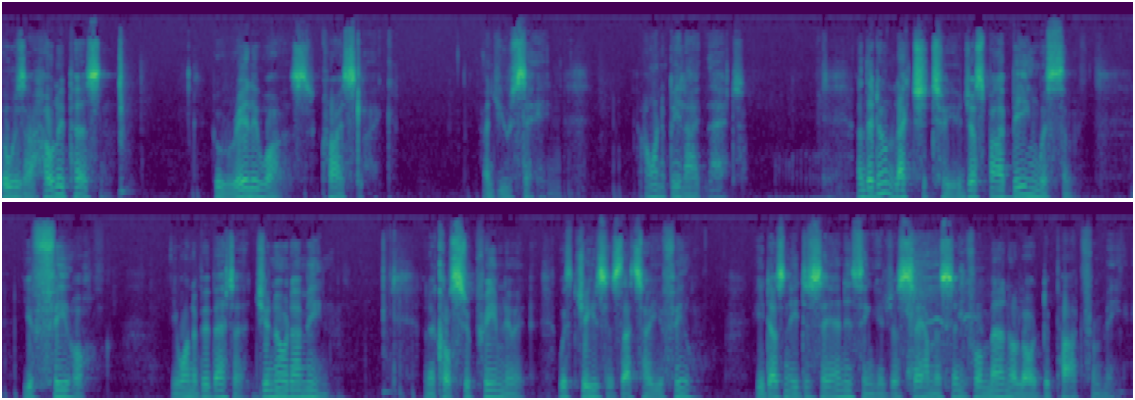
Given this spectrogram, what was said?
who was a holy person, who really was Christ like. And you say, I want to be like that. And they don't lecture to you just by being with them. You feel you want to be better. Do you know what I mean? And of course, supremely with Jesus, that's how you feel. He doesn't need to say anything. You just say, I'm a sinful man, O Lord, depart from me.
